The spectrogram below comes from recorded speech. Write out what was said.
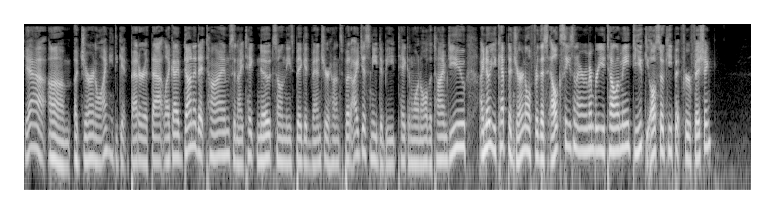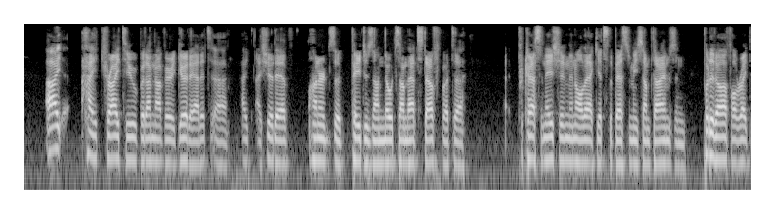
yeah, um, a journal. I need to get better at that. Like I've done it at times and I take notes on these big adventure hunts, but I just need to be taking one all the time. Do you, I know you kept a journal for this elk season. I remember you telling me. Do you also keep it for fishing? I, I try to, but I'm not very good at it. Uh, I, I should have hundreds of pages on notes on that stuff, but, uh, procrastination and all that gets the best of me sometimes and, put it off. I'll write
